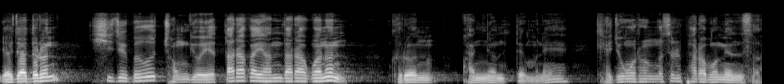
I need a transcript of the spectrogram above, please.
여자들은 시집의 종교에 따라가야 한다라고 하는 그런 관념 때문에 개종을 한 것을 바라보면서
